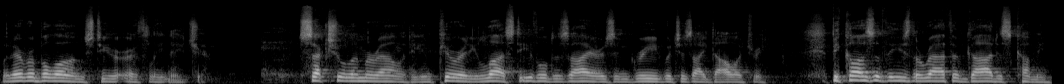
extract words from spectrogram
whatever belongs to your earthly nature sexual immorality, impurity, lust, evil desires, and greed, which is idolatry. Because of these, the wrath of God is coming.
